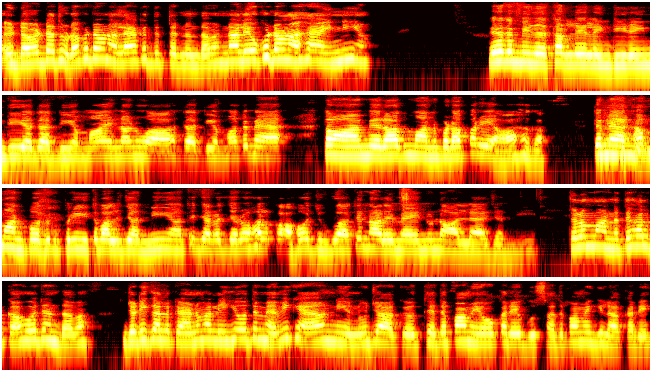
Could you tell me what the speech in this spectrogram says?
ਐਡਾ ਵੱਡਾ ਥੋੜਾ ਖਿਡੌਣਾ ਲੈ ਕੇ ਦਿੱਤਾ ਜਾਂਦਾ ਵਾ ਨਾਲੇ ਉਹ ਖਿਡੌਣਾ ਹੈ ਹੀ ਨਹੀਂ ਆ ਇਹ ਤੇ ਮੇਰੇ ਤਰਲੇ ਲੈਂਦੀ ਰਹਿੰਦੀ ਆ ਦਾਦੀ ਅੰਮਾ ਇਹਨਾਂ ਨੂੰ ਆਖ ਦਾਦੀ ਅੰਮਾ ਤੇ ਮੈਂ ਤਾਂ ਮੇਰਾ ਮਨ ਬੜਾ ਭਰਿਆ ਹੈਗਾ। ਤੇ ਮੈਂ ਕਿਹਾ ਨਹੀਂ। ਮਨ ਪ੍ਰੀਤ ਵੱਲ ਜਾਨੀ ਆ ਤੇ ਜਰਾ ਜਰਾ ਹਲਕਾ ਹੋ ਜਾਊਗਾ ਤੇ ਨਾਲੇ ਮੈਂ ਇਹਨੂੰ ਨਾਲ ਲੈ ਜਾਨੀ ਚਲੋ ਮਨ ਤੇ ਹਲਕਾ ਹੋ ਜਾਂਦਾ ਵਾ। ਜਿਹੜੀ ਗੱਲ ਕਹਿਣ ਵਾਲੀ ਸੀ ਉਹ ਤੇ ਮੈਂ ਵੀ ਕਹਿ ਹੁੰਨੀ ਉਹਨੂੰ ਜਾ ਕੇ ਉੱਥੇ ਤੇ ਭਾਵੇਂ ਉਹ ਕਰੇ ਗੁੱਸਾ ਤੇ ਭਾਵੇਂ ਗਿਲਾ ਕਰੇ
